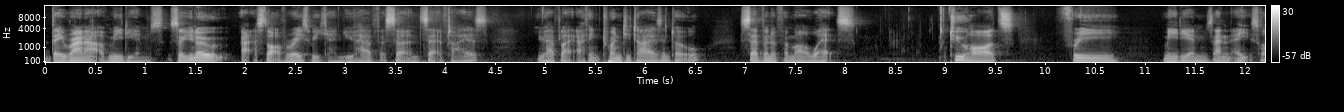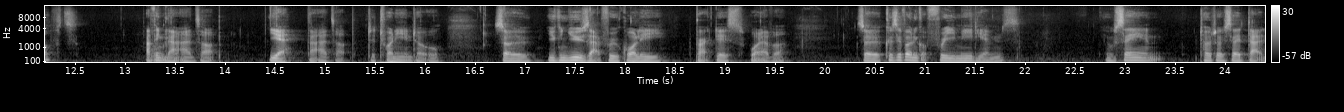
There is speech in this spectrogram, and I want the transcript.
they ran out of mediums. So you know at the start of a race weekend you have a certain set of tires. You have like I think 20 tires in total. Seven of them are wets, two hards, three mediums, and eight softs. I think that adds up. Yeah, that adds up to 20 in total. So you can use that through quali practice, whatever. So because they've only got three mediums, it was saying Toto said that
